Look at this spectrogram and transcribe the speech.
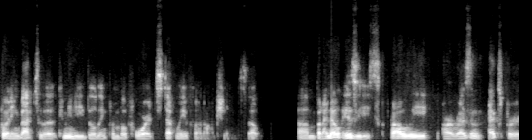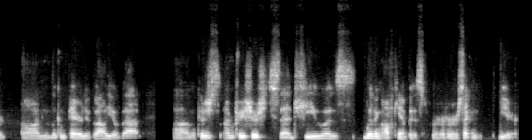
pointing back to the community building from before, it's definitely a fun option. So, um, but I know Izzy's probably our resident expert on the comparative value of that because um, I'm pretty sure she said she was living off campus for her second year,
